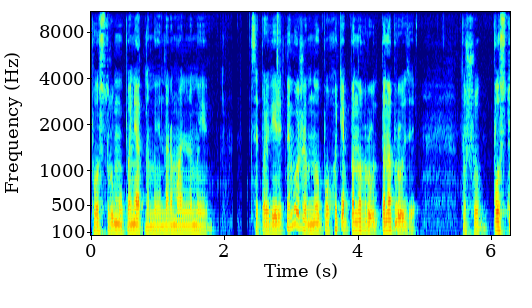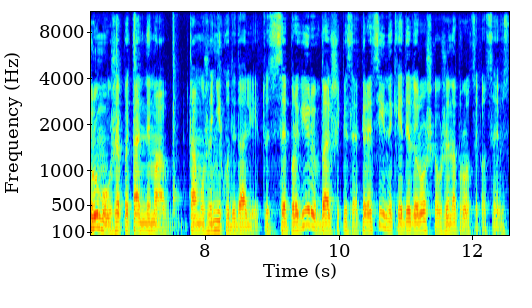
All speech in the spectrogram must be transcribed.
По струму, понятно, ми нормально ми це перевірити не можемо, але по, хоча б по, напру- по напрузі. То що по струму вже питань нема, там уже нікуди далі. Тобто все провірив, далі після операційника йде дорожка вже на процик. Оце ось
